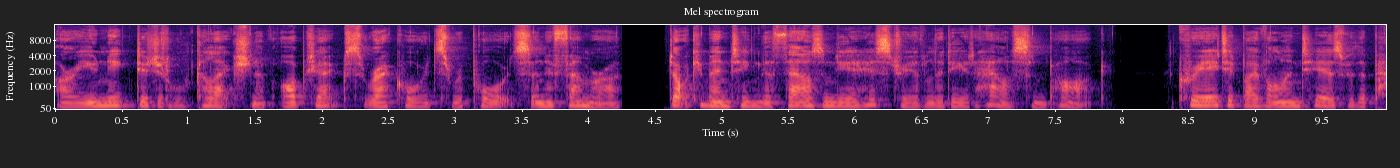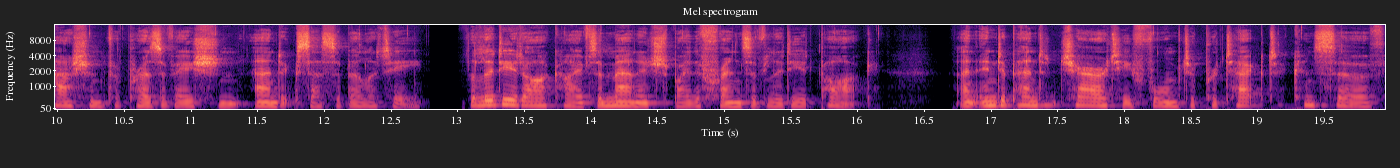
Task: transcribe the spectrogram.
are a unique digital collection of objects, records, reports, and ephemera documenting the thousand year history of Lydiate House and Park, created by volunteers with a passion for preservation and accessibility. The Lydiate Archives are managed by the Friends of Lydiate Park an independent charity formed to protect, conserve,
